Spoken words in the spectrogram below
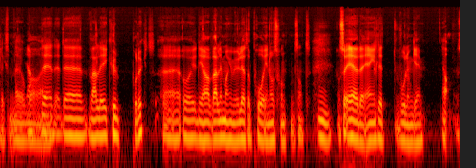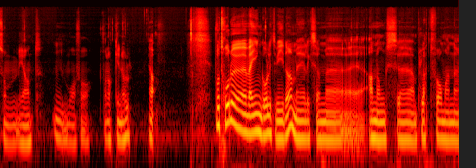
liksom. Det er jo ja, bare det, det, det er veldig kult produkt, uh, og de har veldig mange muligheter på innholdsfronten. Mm, Og så er det egentlig et volum game, Ja. som mye annet. Du mm. må få, få nok innhold. Ja. Hvor tror du veien går litt videre med liksom eh, annonseplattformene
